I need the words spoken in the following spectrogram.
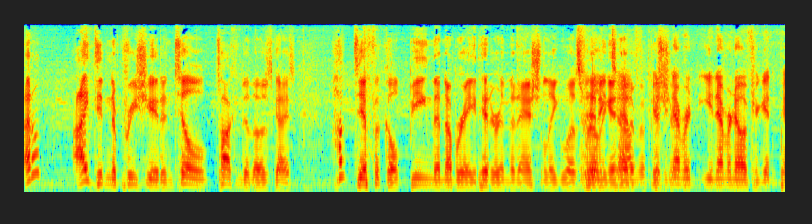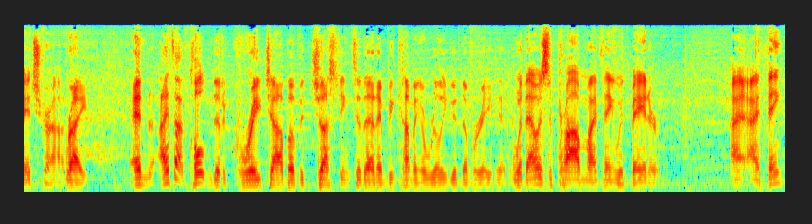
I don't I didn't appreciate until talking to those guys how difficult being the number eight hitter in the National League was it's really hitting ahead of a because pitcher. you never you never know if you're getting pitched around. right. And I thought Kolten did a great job of adjusting to that and becoming a really good number eight hitter. Well, that was the problem I think with Bader. I, I think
